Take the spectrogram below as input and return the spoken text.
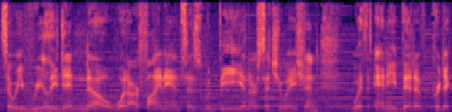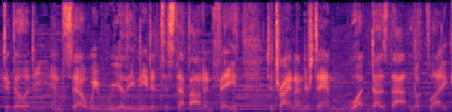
So we really didn't know what our finances would be in our situation with any bit of predictability. And so we really needed to step out in faith to try and understand what does that look like.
